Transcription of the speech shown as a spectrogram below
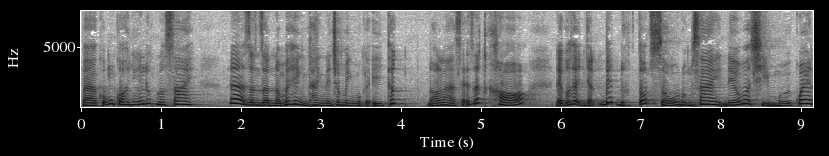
và cũng có những lúc nó sai. Thế là dần dần nó mới hình thành nên cho mình một cái ý thức, đó là sẽ rất khó để có thể nhận biết được tốt, xấu, đúng, sai nếu mà chỉ mới quen.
